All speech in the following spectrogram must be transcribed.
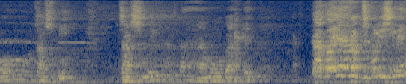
oh jasmi jasmi nah berarti katanya harap di polisi ini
